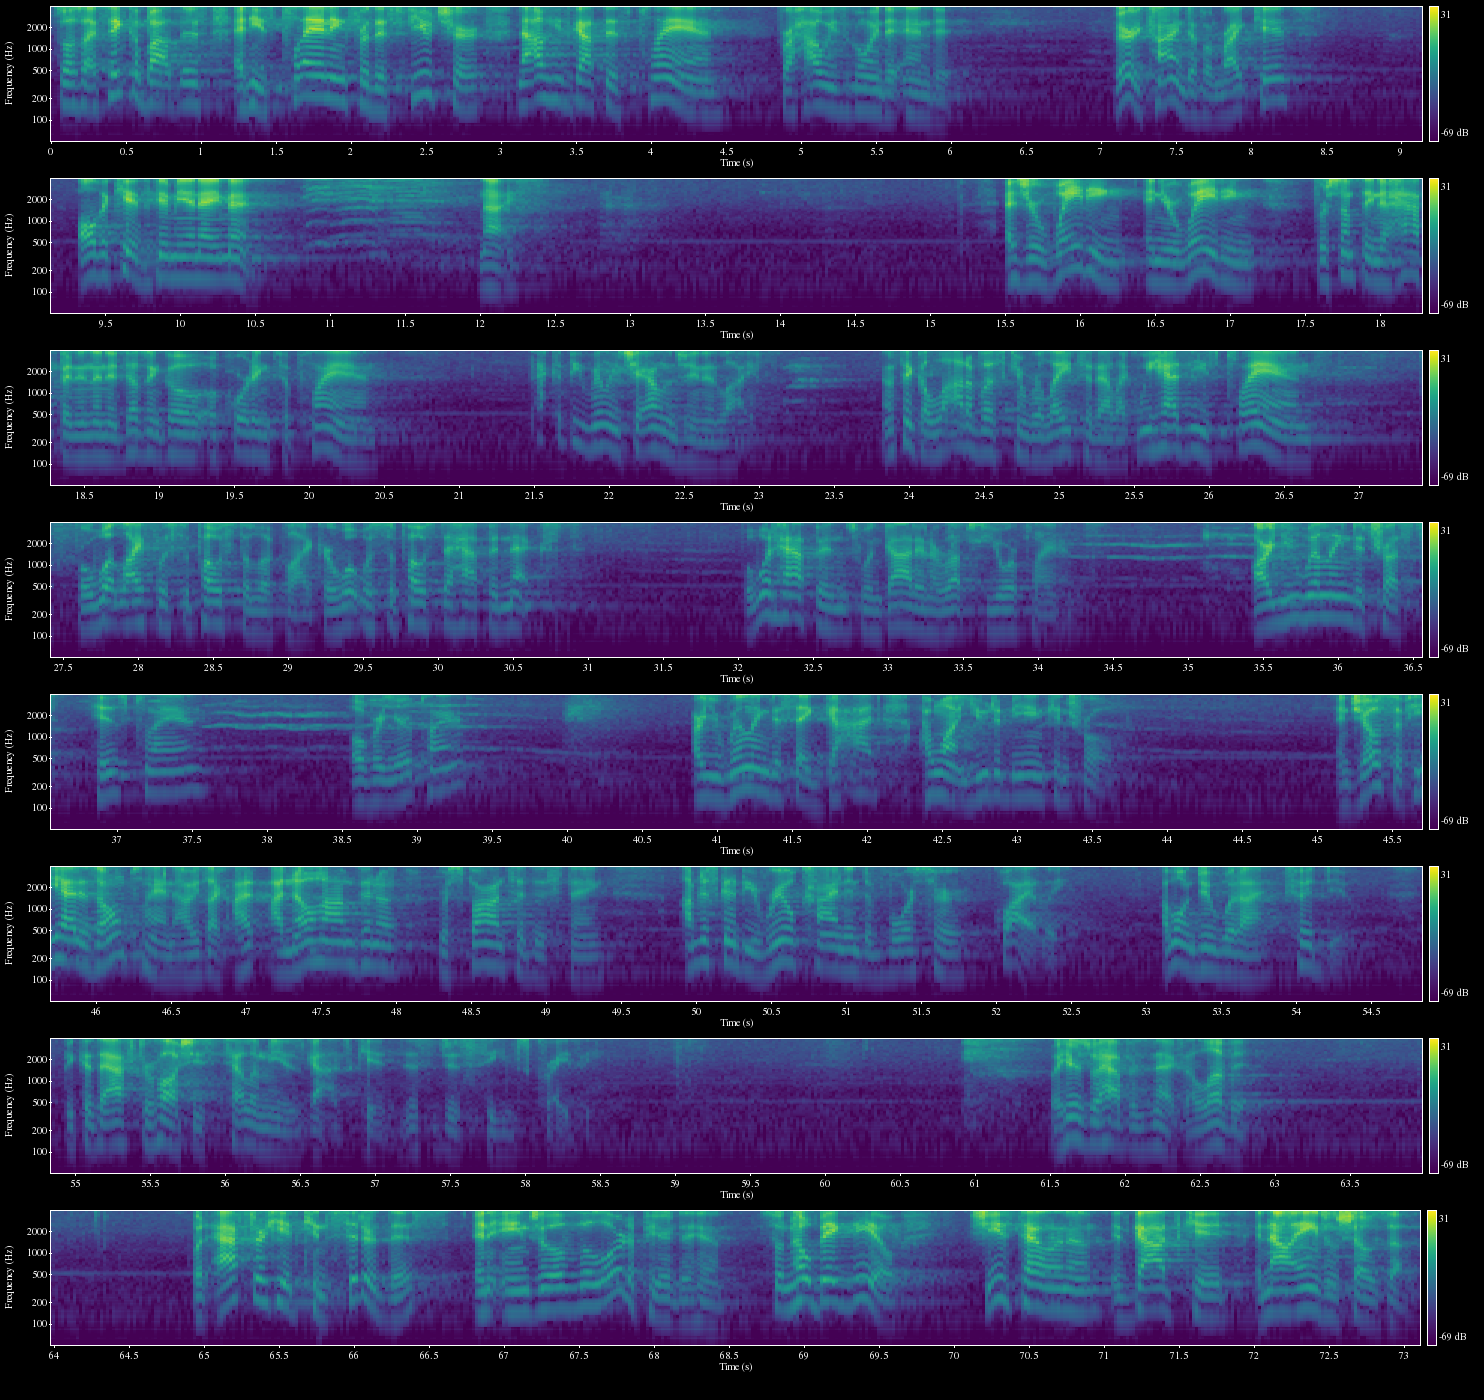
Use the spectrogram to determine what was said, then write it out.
So as I think about this and he's planning for this future, now he's got this plan for how he's going to end it. Very kind of him, right, kids? All the kids, give me an amen. amen. Nice. As you're waiting and you're waiting for something to happen and then it doesn't go according to plan, that could be really challenging in life. And I think a lot of us can relate to that. Like we had these plans for what life was supposed to look like or what was supposed to happen next. But what happens when God interrupts your plans? Are you willing to trust His plan over your plan? Are you willing to say, God, I want you to be in control? And Joseph, he had his own plan now. He's like, I, I know how I'm going to respond to this thing. I'm just going to be real kind and divorce her quietly. I won't do what I could do because, after all, she's telling me as God's kid. This just seems crazy. But here's what happens next. I love it. But after he had considered this, an angel of the Lord appeared to him. So, no big deal. She's telling him it's God's kid, and now an angel shows up.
